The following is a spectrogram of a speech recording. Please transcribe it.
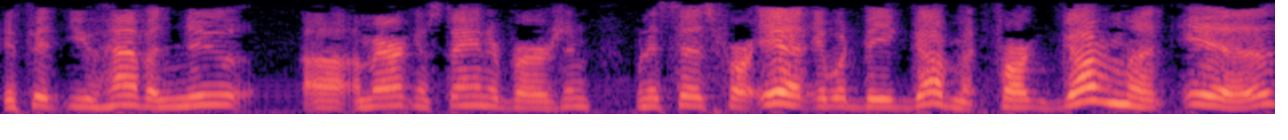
if it, you have a new uh, American Standard Version, when it says for it, it would be government. For government is,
